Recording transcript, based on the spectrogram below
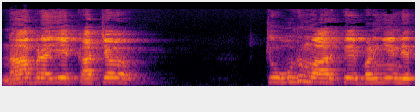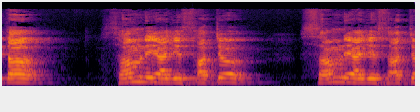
ਨਾ ਬਣਾਈਏ ਕੱਚ। ਝੂਠ ਮਾਰ ਕੇ ਬਣੀਏ ਨੇਤਾ। ਸਾਹਮਣੇ ਆ ਜੇ ਸੱਚ, ਸਾਹਮਣੇ ਆ ਜੇ ਸੱਚ।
